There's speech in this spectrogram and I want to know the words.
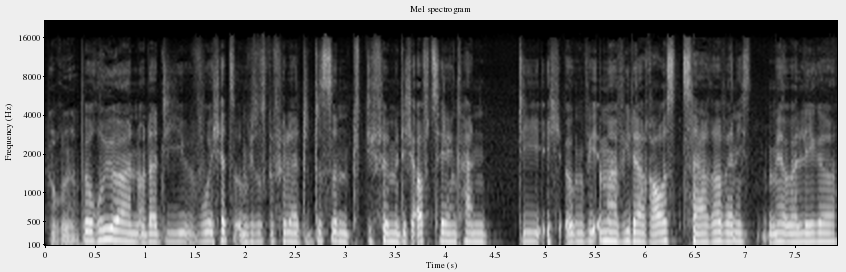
berühren. berühren oder die, wo ich jetzt irgendwie so das Gefühl hätte, das sind die Filme, die ich aufzählen kann, die ich irgendwie immer wieder rauszerre, wenn ich mir überlege,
